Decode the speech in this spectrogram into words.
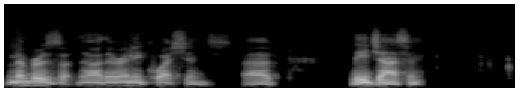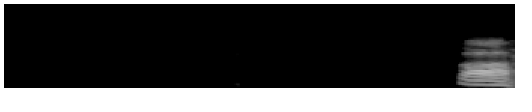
Members, are there any questions? Uh, Lee Johnson. Uh,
